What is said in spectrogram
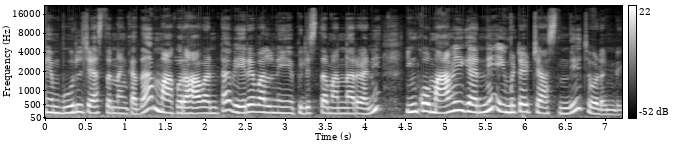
మేము బూర్లు చేస్తున్నాం కదా మాకు రావంట వేరే వాళ్ళని పిలుస్తామన్నారు అని ఇంకో మామయ్య గారిని ఇమిటేట్ చేస్తుంది చూడండి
